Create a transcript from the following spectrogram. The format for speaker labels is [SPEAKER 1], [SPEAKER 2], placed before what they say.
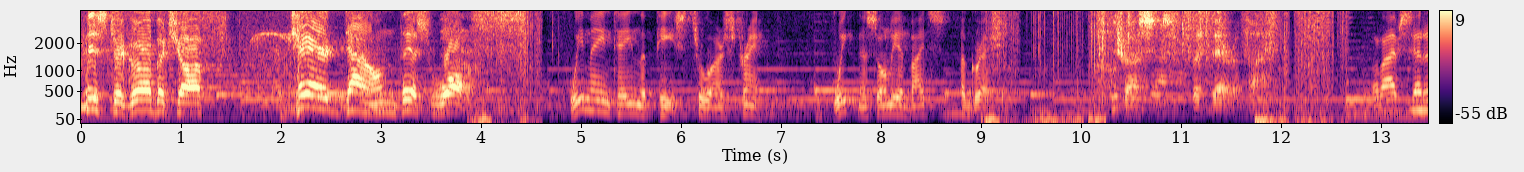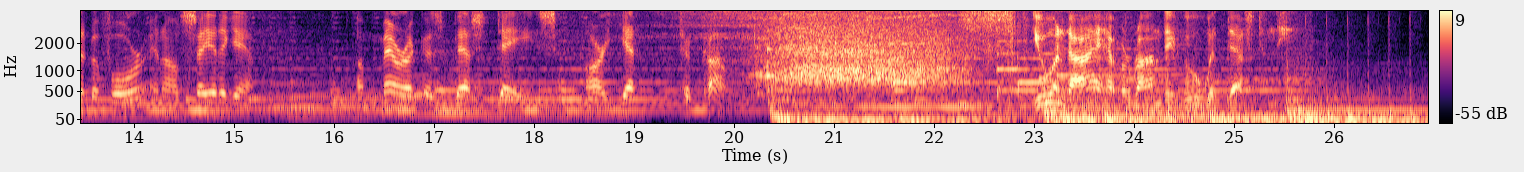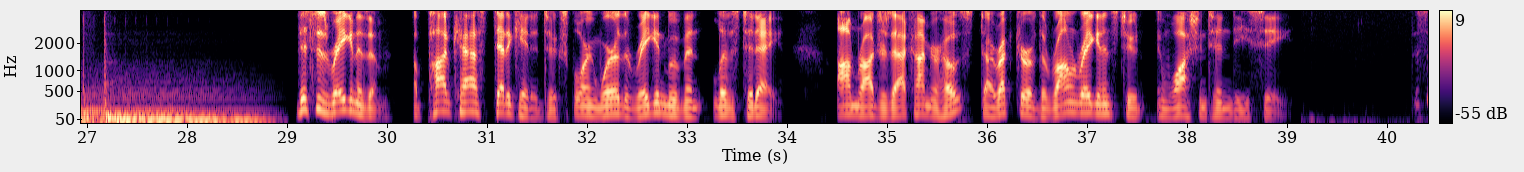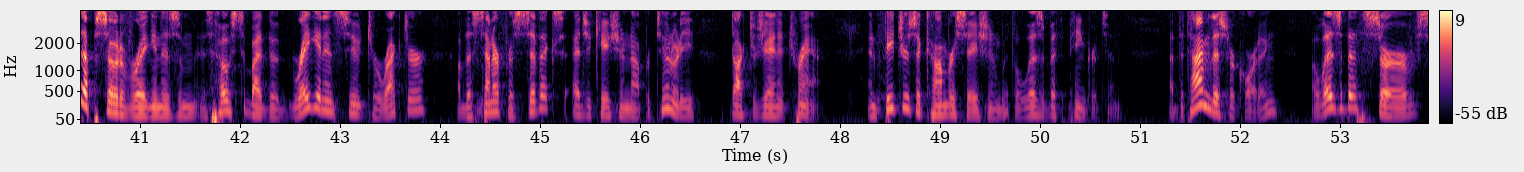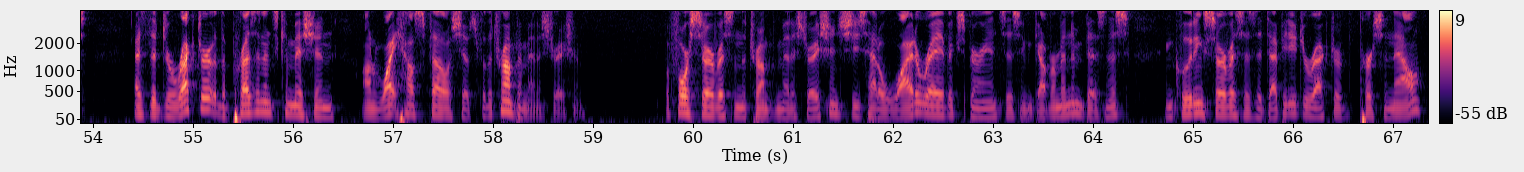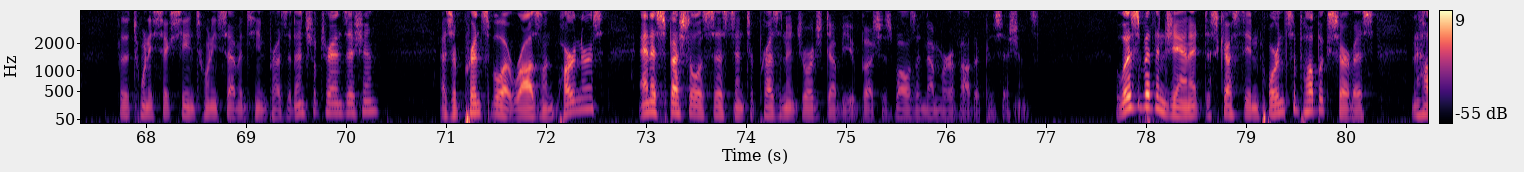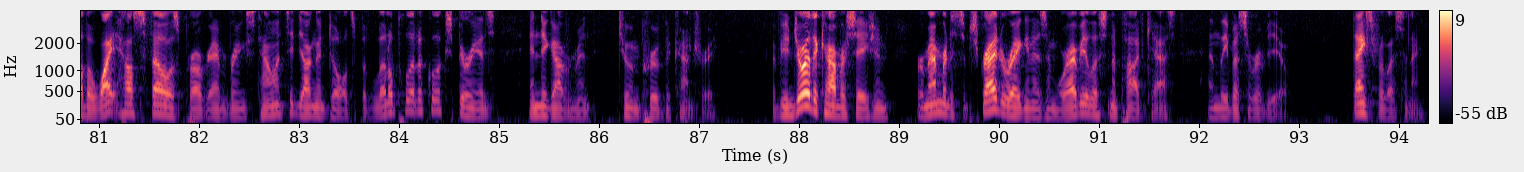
[SPEAKER 1] Mr. Gorbachev, tear down this wall.
[SPEAKER 2] We maintain the peace through our strength. Weakness only invites aggression.
[SPEAKER 3] Trust but verify.
[SPEAKER 1] Well, I've said it before and I'll say it again. America's best days are yet to come.
[SPEAKER 2] You and I have a rendezvous with destiny.
[SPEAKER 4] This is Reaganism, a podcast dedicated to exploring where the Reagan movement lives today. I'm Roger Zakheim, your host, director of the Ronald Reagan Institute in Washington, D.C.
[SPEAKER 5] This episode of Reaganism is hosted by the Reagan Institute Director of the Center for Civics, Education, and Opportunity, Dr. Janet Tran, and features a conversation with Elizabeth Pinkerton. At the time of this recording, Elizabeth serves as the Director of the President's Commission on White House Fellowships for the Trump administration. Before service in the Trump administration, she's had a wide array of experiences in government and business, including service as the Deputy Director of Personnel for the 2016 2017 presidential transition, as a principal at Rosalind Partners, and as special assistant to President George W. Bush, as well as a number of other positions. Elizabeth and Janet discuss the importance of public service and how the White House Fellows Program brings talented young adults with little political experience into government to improve the country. If you enjoy the conversation, remember to subscribe to Reaganism wherever you listen to podcasts and leave us a review. Thanks for listening.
